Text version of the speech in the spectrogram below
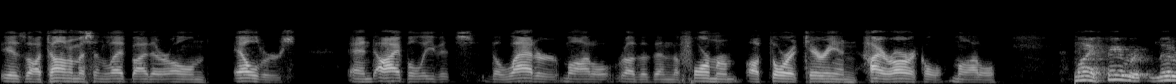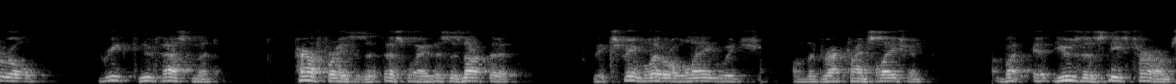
is autonomous and led by their own elders. And I believe it's the latter model rather than the former authoritarian hierarchical model. My favorite literal Greek New Testament paraphrases it this way. This is not the, the extreme literal language of the direct translation, but it uses these terms.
